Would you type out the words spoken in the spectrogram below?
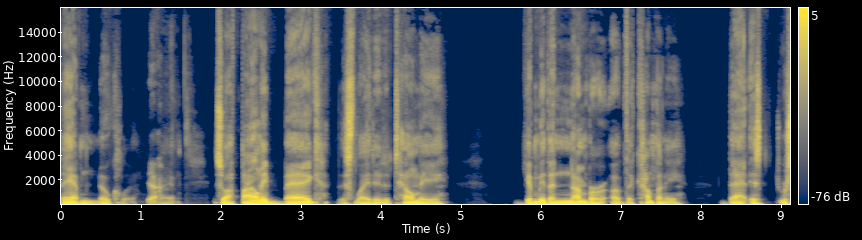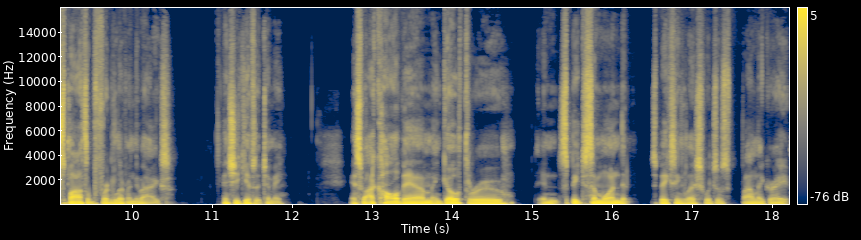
they have no clue. Yeah. Right? So I finally beg this lady to tell me, give me the number of the company that is responsible for delivering the bags. And she gives it to me. And so I call them and go through and speak to someone that speaks English, which was finally great.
